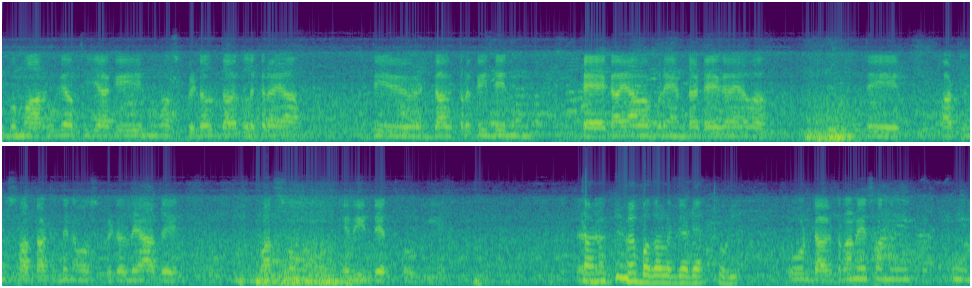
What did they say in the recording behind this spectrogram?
ਬਿਮਾਰ ਹੋ ਗਿਆ ਉੱਥੇ ਜਾ ਕੇ ਇਹਨੂੰ ਹਸਪੀਟਲ ਦਾਖਲ ਕਰਾਇਆ ਤੇ ਡਾਕਟਰ ਕਹਿੰਦੇ ਇਹਨੂੰ ਅਟੈਕ ਆਇਆ ਵਾ ਬ੍ਰੇਨ ਦਾ ਅਟੈਕ ਆਇਆ ਵਾ ਤੇ 8 7-8 ਦਿਨ ਹਸਪੀਟਲ ਲਿਆ ਤੇ ਪਰਸੋਂ ਇਹਦੀ ਡੈਥ ਹੋ ਗਈ ਹੈ। ਤੁਹਾਨੂੰ ਕਿਵੇਂ ਪਤਾ ਲੱਗਿਆ ਡੈਥ ਹੋ ਗਈ? ਉਹ ਡਾਕਟਰਾਂ ਨੇ ਸਾਨੂੰ ਫੋਨ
